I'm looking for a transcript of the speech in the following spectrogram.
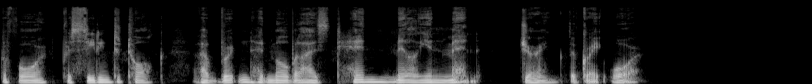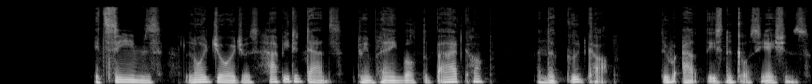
Before proceeding to talk of how Britain had mobilized 10 million men during the Great War. It seems Lloyd George was happy to dance between playing both the bad cop and the good cop throughout these negotiations.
